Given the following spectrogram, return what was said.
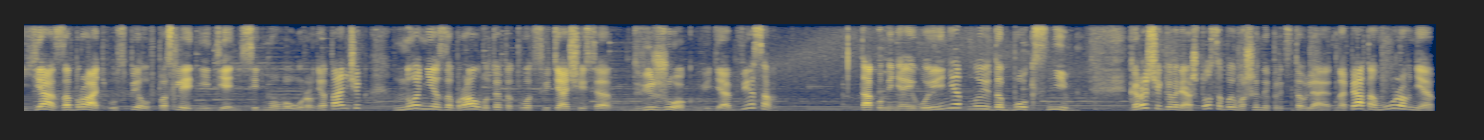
Я забрать успел в последний день седьмого уровня танчик, но не забрал вот этот вот светящийся движок в виде обвеса. Так у меня его и нет, ну и да бог с ним. Короче говоря, что собой машины представляют? На пятом уровне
